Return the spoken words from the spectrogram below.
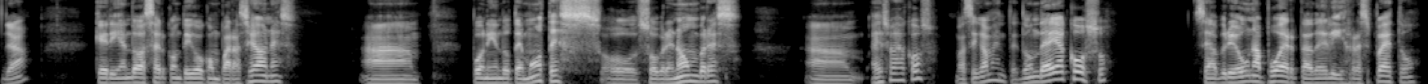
¿ya? Queriendo hacer contigo comparaciones, ah, poniéndote motes o sobrenombres. ah, eso es acoso, básicamente. Donde hay acoso, se abrió una puerta del irrespeto,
